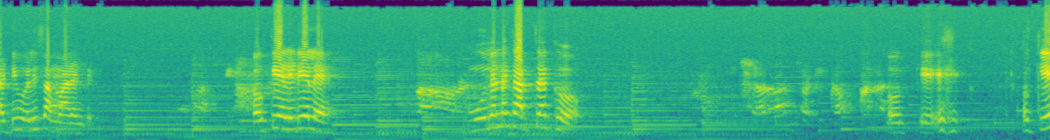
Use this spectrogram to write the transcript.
അടിപൊളി സമ്മാനം ഉണ്ട് ഓക്കെ റെഡി അല്ലേ? മൂന്നെണ്ണം കറക്റ്റ് ആക്കുവോ? Okay okay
